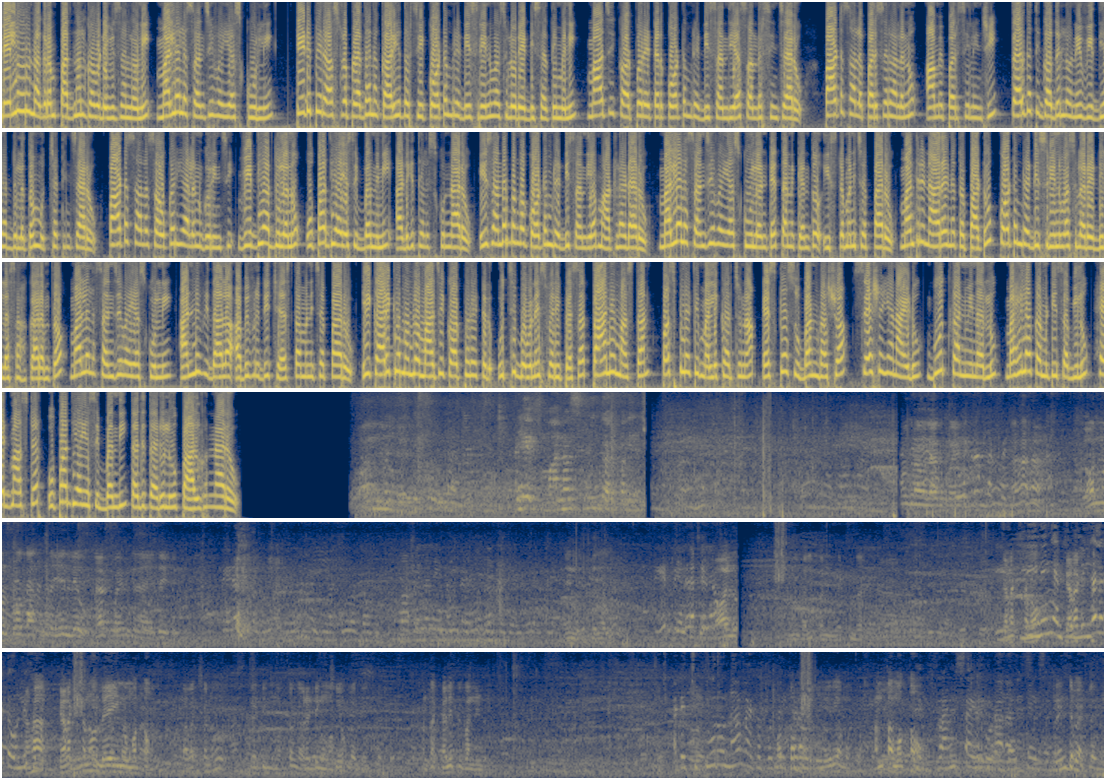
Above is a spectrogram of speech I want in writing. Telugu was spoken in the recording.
నెల్లూరు నగరం పద్నాలుగవ డివిజన్లోని మల్లెల సంజీవయ్య స్కూల్ని టీడీపీ రాష్ట్ర ప్రధాన కార్యదర్శి కోటంరెడ్డి శ్రీనివాసులు రెడ్డి సతీమణి మాజీ కార్పొరేటర్ కోటంరెడ్డి సంధ్య సందర్శించారు. పాఠశాల పరిసరాలను ఆమె పరిశీలించి తరగతి గదుల్లోని విద్యార్థులతో ముచ్చటించారు. పాఠశాల సౌకర్యాలను గురించి విద్యార్థులను ఉపాధ్యాయ సిబ్బందిని అడిగి తెలుసుకున్నారు. ఈ సందర్భంగా కోటంరెడ్డి సంధ్య మాట్లాడారు. మల్లెల సంజీవయ్య స్కూల్ అంటే తనకెంతో ఇష్టమని చెప్పారు. మంత్రి నారాయణతో పాటు కోటంరెడ్డి శ్రీనివాసుల రెడ్డిల సహకారంతో మల్లెల సంజీవయ్య స్కూల్ని అన్ని విధాల అభివృద్ధి చేస్తామని చెప్పారు. ఈ కార్యక్రమంలో మాజీ కార్పొరేటర్ ఉచ్చి భువనేశ్వరి ప్రసాద్ తానే మస్తాన్ పసుపులెట్టి మల్లికార్జున ఎస్కే సుబాన్ బాషా శేషయ్య నాయుడు బూత్ కన్వీనర్లు మహిళా కమిటీ సభ్యులు హెడ్ మాస్టర్ ఉపాధ్యాయ సిబ్బంది తదితరులు పాల్గొన్నారు. ప్రోగ్రామ్ గవర్నమెంట్ ప్రోగ్రామ్స్ కూడా ఏం లేవు ఇదైపోయింది వాళ్ళు కలెక్షను లేయింగ్ మొత్తం. కలెక్షను రెడ్డింగ్ మొత్తం రెడ్డింగ్ మొత్తం. అంతా కలిపి పన్నెండు. అంటే చుట్టూరు ఉన్నా లేకపోతే ఇక్కడ ఏరియా మొత్తం. అంతా మొత్తం. ఫ్రంట్ సైడ్ కూడా ఫ్రంట్ పెట్టలేదు.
